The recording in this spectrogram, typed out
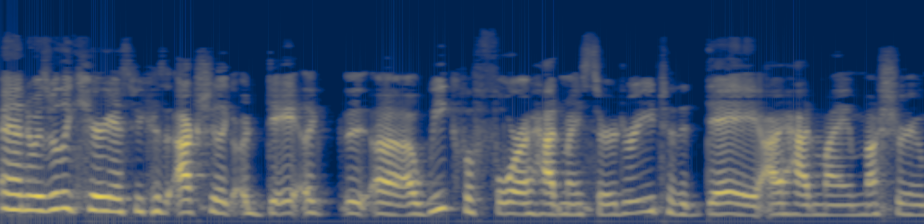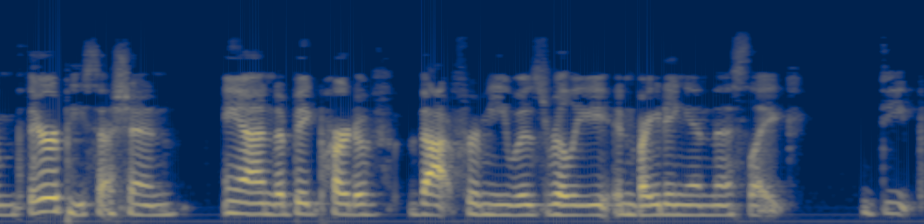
and it was really curious because actually like a day like the, uh, a week before i had my surgery to the day i had my mushroom therapy session. And a big part of that for me was really inviting in this like deep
